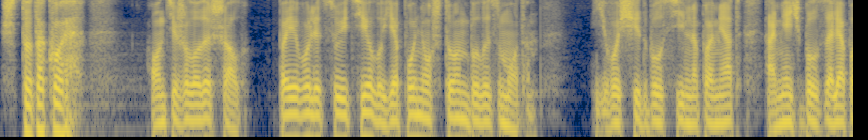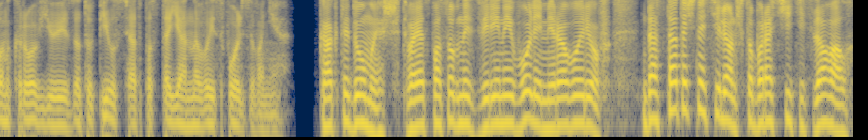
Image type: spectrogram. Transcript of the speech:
«Что такое?» Он тяжело дышал. По его лицу и телу я понял, что он был измотан. Его щит был сильно помят, а меч был заляпан кровью и затупился от постоянного использования. «Как ты думаешь, твоя способность звериной воли, мировой рев, достаточно силен, чтобы расчистить завал?»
